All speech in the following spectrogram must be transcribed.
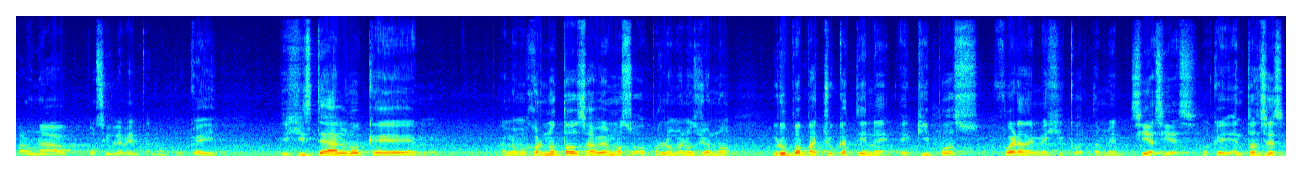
para una posible venta, ¿no? Ok. Dijiste algo que a lo mejor no todos sabemos, o por lo menos yo no. ¿Grupo Pachuca tiene equipos fuera de México también? Sí, así es. Ok, entonces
